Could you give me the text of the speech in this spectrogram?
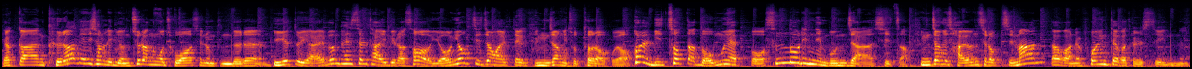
약간 그라데이션 립 연출하는 거 좋아하시는 분들은 이게 또 얇은 펜슬 타입이라서 영역 지정할 때 굉장히 좋더라고요. 헐 미쳤다 너무 예뻐. 순돌이님 뭔지 아시죠? 굉장히 자연스럽지만 딱 안에 포인트가 될 수 있는.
